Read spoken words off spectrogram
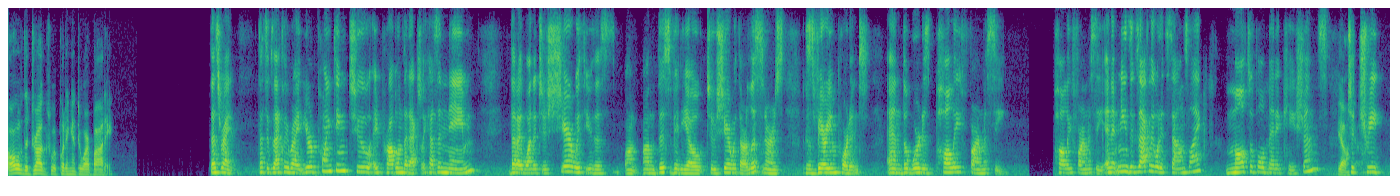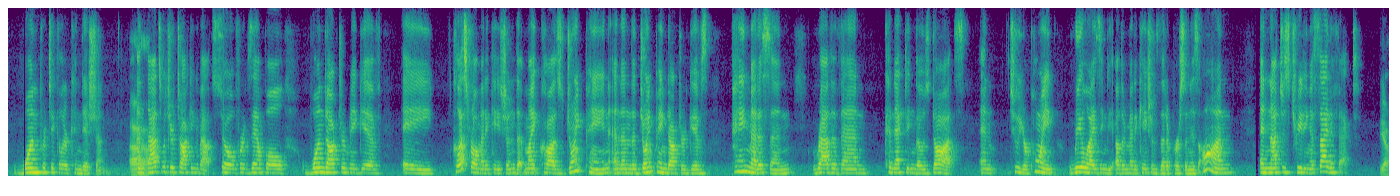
all of the drugs we're putting into our body. That's right. That's exactly right. You're pointing to a problem that actually has a name that I wanted to share with you this on, on this video to share with our listeners because it's very important. And the word is polypharmacy. Polypharmacy. And it means exactly what it sounds like multiple medications yeah to treat one particular condition. And Ah, that's what you're talking about. So, for example, one doctor may give a cholesterol medication that might cause joint pain, and then the joint pain doctor gives pain medicine rather than connecting those dots. And to your point, realizing the other medications that a person is on and not just treating a side effect yeah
